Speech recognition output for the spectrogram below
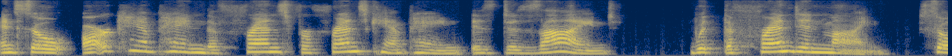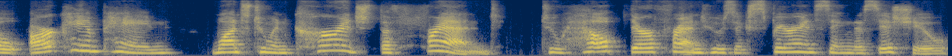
And so our campaign the friends for friends campaign is designed with the friend in mind so our campaign wants to encourage the friend to help their friend who's experiencing this issue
